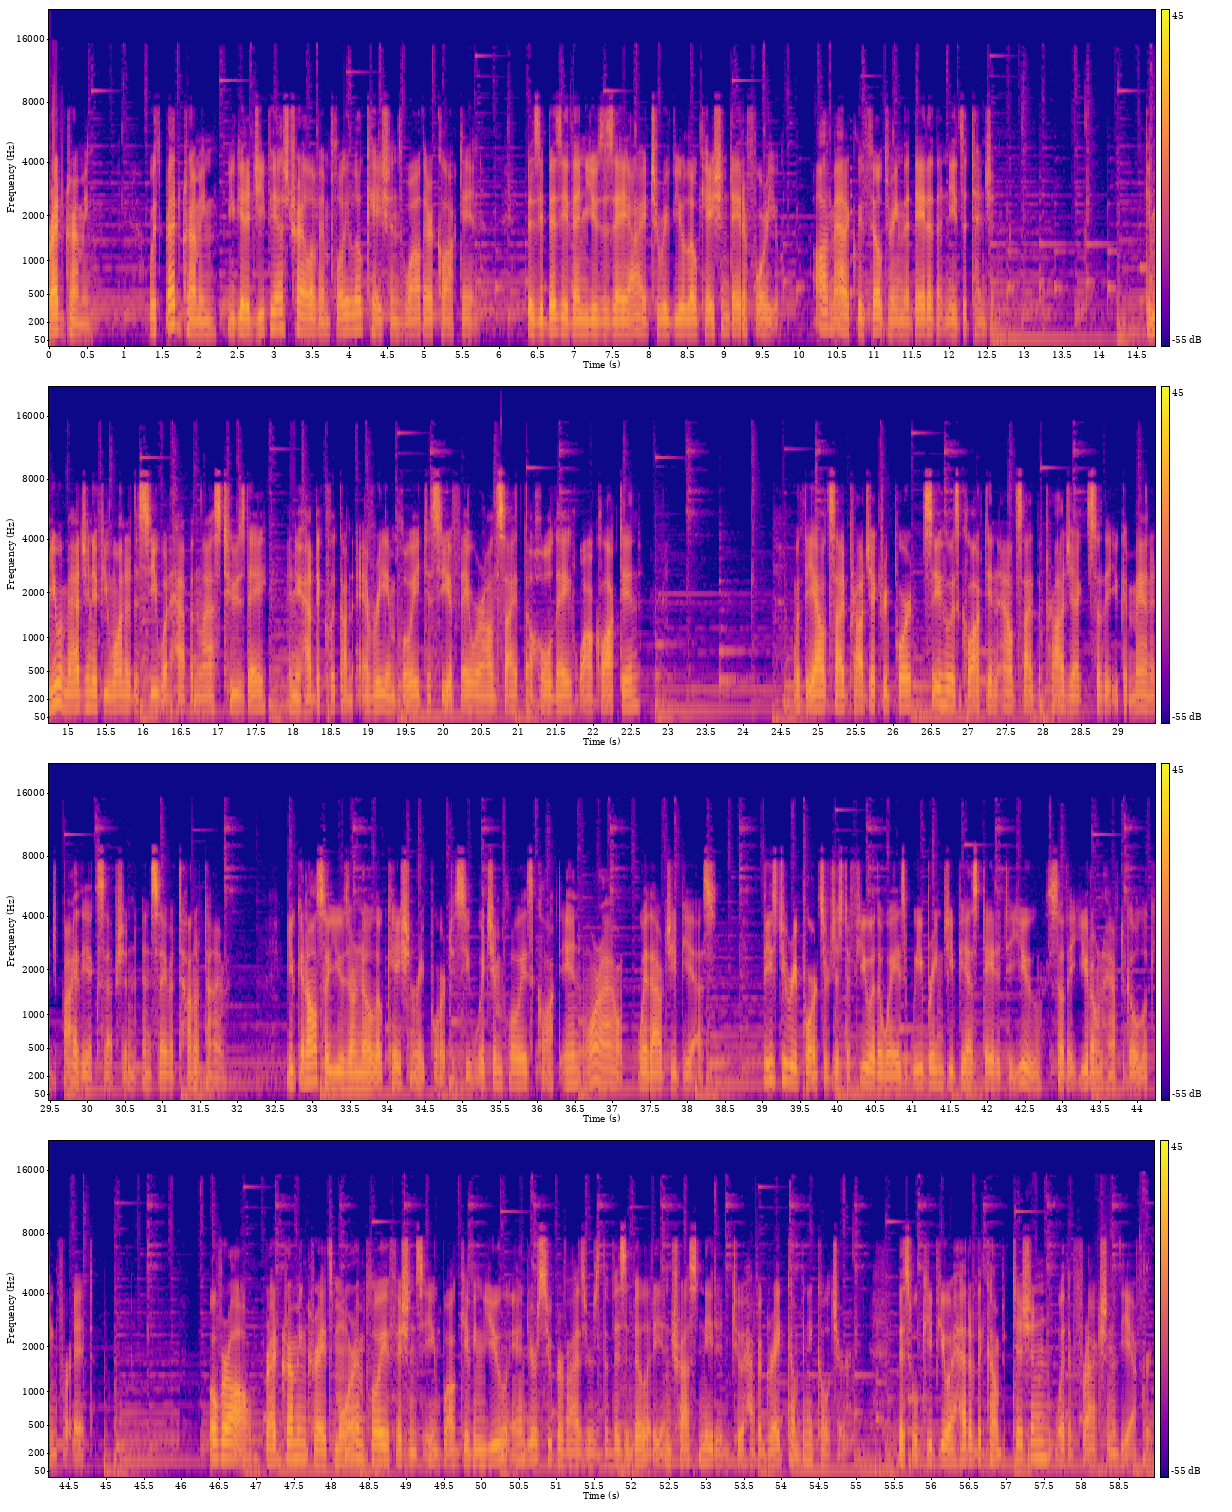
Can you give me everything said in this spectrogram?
Breadcrumbing. With breadcrumbing, you get a GPS trail of employee locations while they're clocked in. Busy Busy then uses AI to review location data for you, automatically filtering the data that needs attention. Can you imagine if you wanted to see what happened last Tuesday and you had to click on every employee to see if they were on site the whole day while clocked in? With the outside project report, see who is clocked in outside the project so that you can manage by the exception and save a ton of time. You can also use our no location report to see which employees clocked in or out without GPS. These two reports are just a few of the ways we bring GPS data to you so that you don't have to go looking for it. Overall, breadcrumbing creates more employee efficiency while giving you and your supervisors the visibility and trust needed to have a great company culture. This will keep you ahead of the competition with a fraction of the effort.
